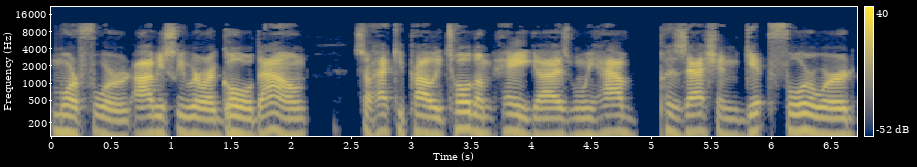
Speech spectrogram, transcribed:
more forward. Obviously we we're a goal down. So Hecky probably told them, Hey guys, when we have possession, get forward,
